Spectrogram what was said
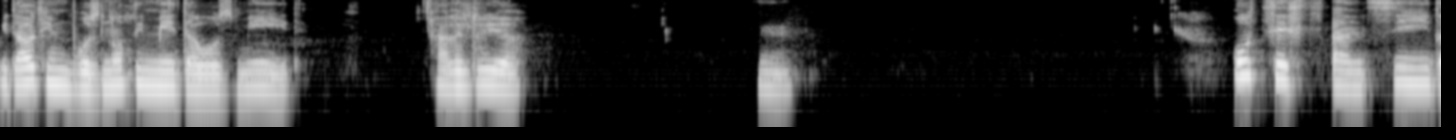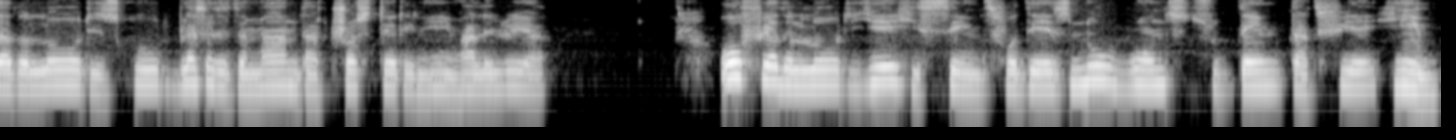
Without Him was nothing made that was made. Hallelujah. Hmm. Oh, taste and see that the Lord is good. Blessed is the man that trusted in him. Hallelujah. Oh, fear the Lord, yea, his saints, for there is no want to them that fear him.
